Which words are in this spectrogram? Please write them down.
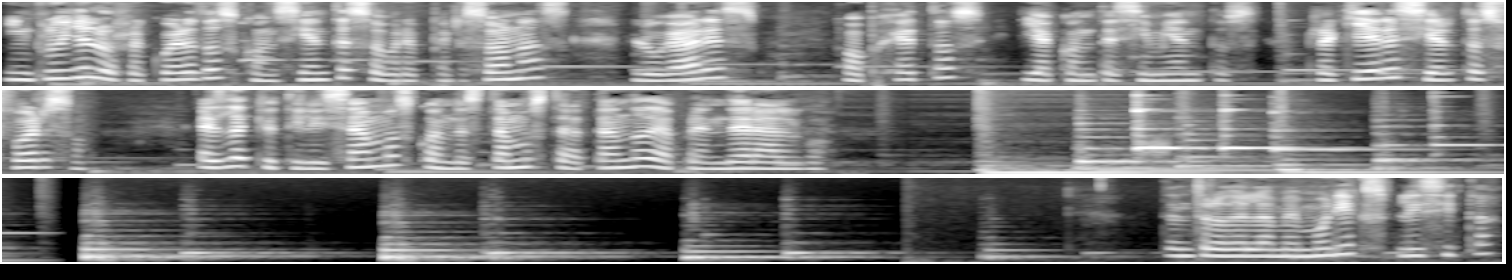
incluye los recuerdos conscientes sobre personas, lugares, objetos y acontecimientos. Requiere cierto esfuerzo. Es la que utilizamos cuando estamos tratando de aprender algo. Dentro de la memoria explícita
